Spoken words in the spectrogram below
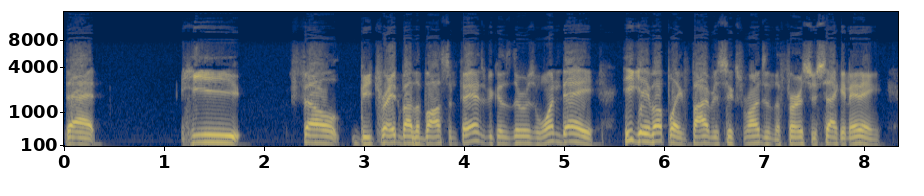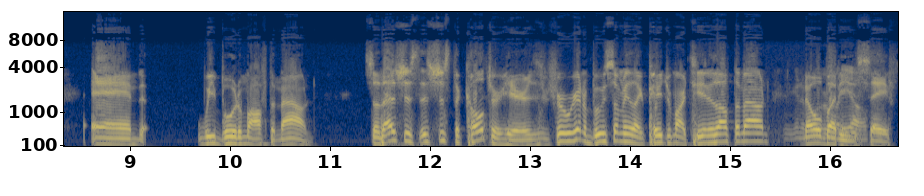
that he felt betrayed by the Boston fans because there was one day he gave up like five or six runs in the first or second inning, and we booed him off the mound. So that's just it's just the culture here. If we're gonna boo somebody like Pedro Martinez off the mound, nobody is safe.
